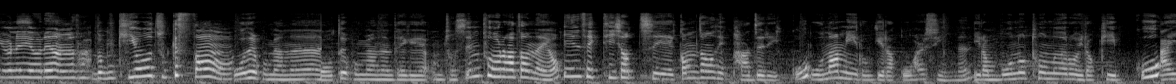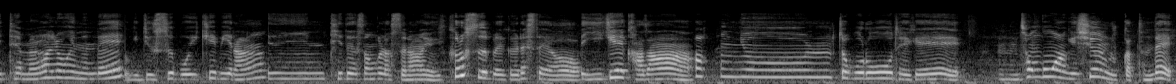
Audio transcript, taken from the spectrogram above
요래 요래 하면서 너무 귀여워 죽겠어. 옷을 보면은 어떻게 보면은 되게 엄청 심플하잖아요. 흰색 티셔츠에 검정색 바지를 입고 모나미 룩이라고 할 수 있는 이런 모노톤으로 이렇게 입고 아이템을 활용했는데 여기 newsboy cap이랑 tinted 선글라스랑 여기 크로스백을 했어요. 이게 가장 확 률적으로 되게 음, 성공하기 쉬운 look 같은데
